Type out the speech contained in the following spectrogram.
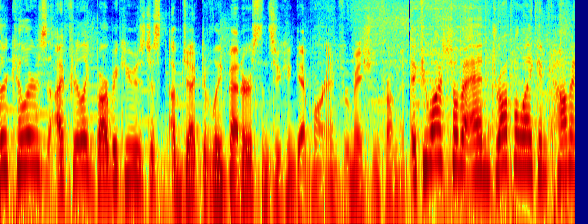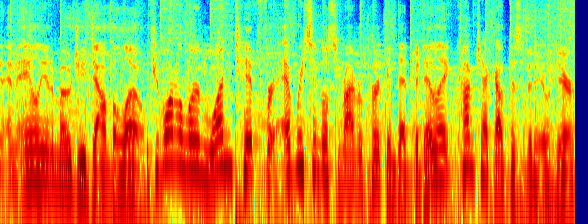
other killers, I feel like barbecue is just objectively better since you can get more information from it. If you watched till the end, drop a like and comment an alien emoji down below. If you want to learn one tip for every single survivor perk in Dead by come check out this video here.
